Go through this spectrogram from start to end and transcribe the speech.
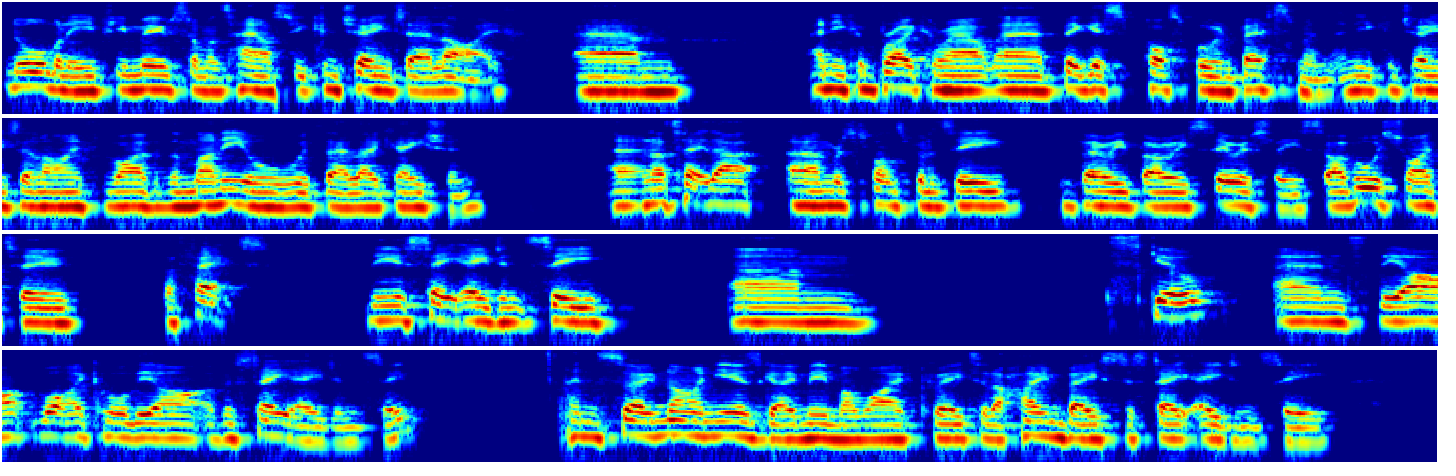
normally, if you move someone's house, you can change their life. Um, and you can broker out their biggest possible investment and you can change their life with either the money or with their location. And I take that um, responsibility very, very seriously. So I've always tried to perfect the estate agency um, skill and the art, what I call the art of estate agency. And so nine years ago, me and my wife created a home-based estate agency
